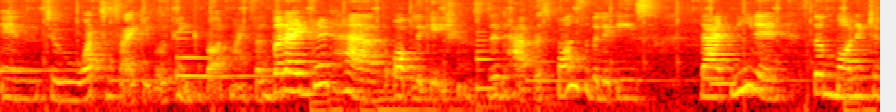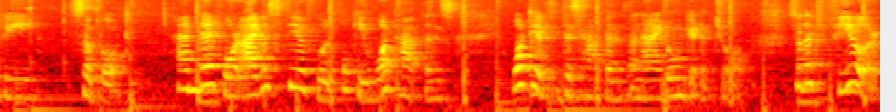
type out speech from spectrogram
in to what society will think about myself. But I did have obligations, did have responsibilities that needed the monetary support. And therefore, I was fearful okay, what happens? What if this happens and I don't get a job? So, that fear,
